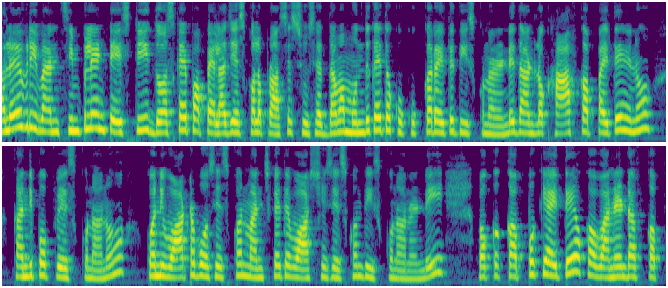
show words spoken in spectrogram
Hello everyone simple and tasty దోసకాయ పప్పు ఎలా చేసుకోవాలో ప్రాసెస్ చూసేద్దామా. ముందుకైతే ఒక కుక్కర్ అయితే తీసుకున్నానండి. దాంట్లో ఒక హాఫ్ కప్ అయితే నేను కందిపప్పు వేసుకున్నాను. కొన్ని వాటర్ పోసేసుకొని మంచిగా అయితే వాష్ చేసేసుకొని తీసుకున్నానండి. ఒక కప్పుకి అయితే ఒక వన్ అండ్ హాఫ్ కప్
